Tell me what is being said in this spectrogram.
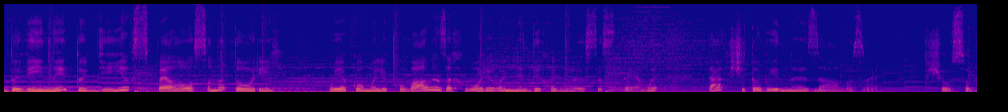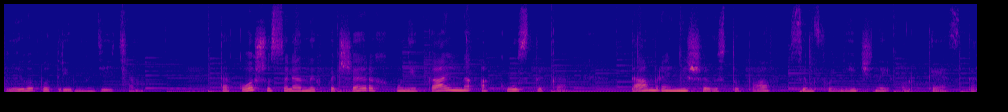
До війни тут діяв спелеосанаторій, у якому лікували захворювання дихальної системи та щитовидної залози, що особливо потрібно дітям. Також у соляних печерах унікальна акустика. Там раніше виступав симфонічний оркестр.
